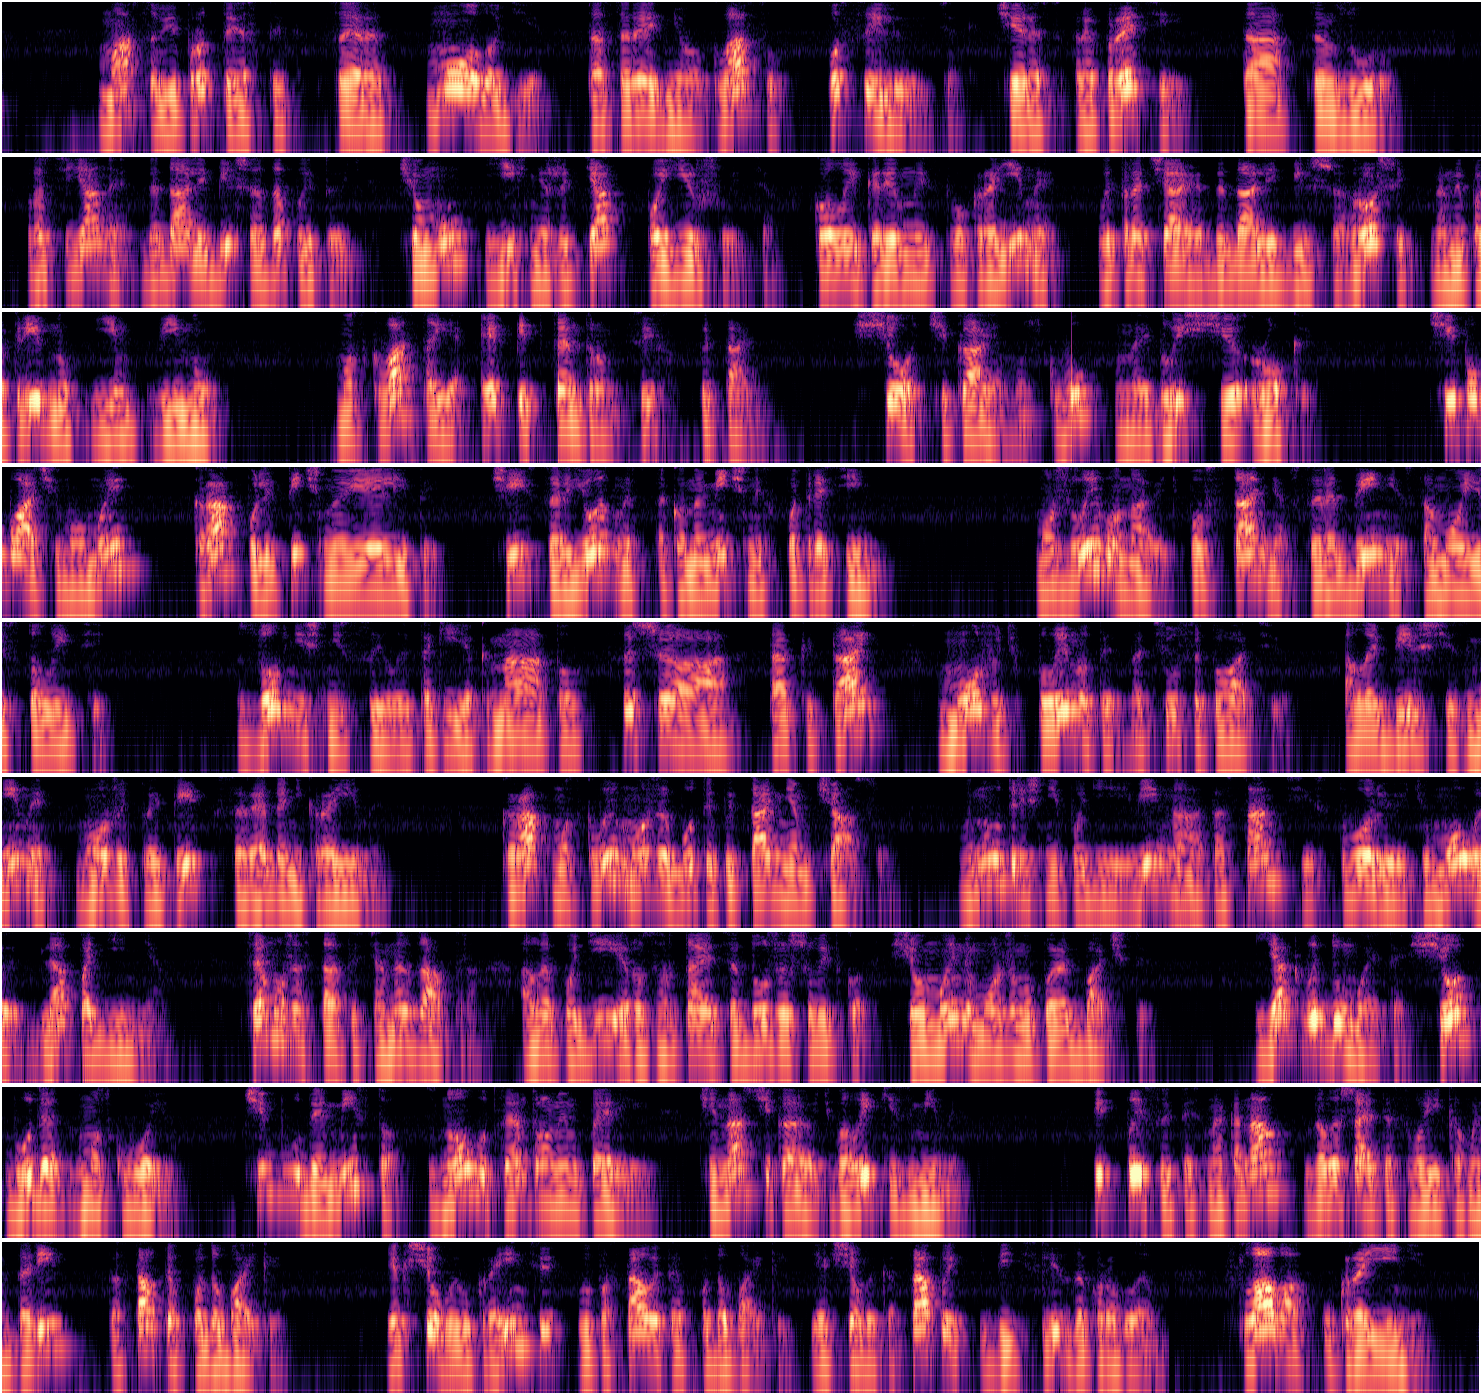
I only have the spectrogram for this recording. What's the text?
Масові протести серед молоді та середнього класу посилюються через репресії та цензуру. Росіяни дедалі більше запитують, чому їхнє життя погіршується, коли керівництво країни витрачає дедалі більше грошей на непотрібну їм війну. Москва стає епіцентром цих питань. Що чекає Москву в найближчі роки? Чи побачимо ми крах політичної еліти чи серйозних економічних потрясінь? Можливо, навіть повстання всередині самої столиці. Зовнішні сили, такі як НАТО, США та Китай, можуть вплинути на цю ситуацію, але більші зміни можуть прийти всередині країни. Крах Москви може бути питанням часу. Внутрішні події, війна та санкції створюють умови для падіння. Це може статися не завтра, але події розгортаються дуже швидко, що ми не можемо передбачити. Як ви думаєте, що буде з Москвою? Чи буде місто знову центром імперії? Чи нас чекають великі зміни? Підписуйтесь на канал, залишайте свої коментарі та ставте вподобайки. Якщо ви українці, ви поставите вподобайки. Якщо ви кацапи, йдіть слід за кораблем. Слава Україні!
